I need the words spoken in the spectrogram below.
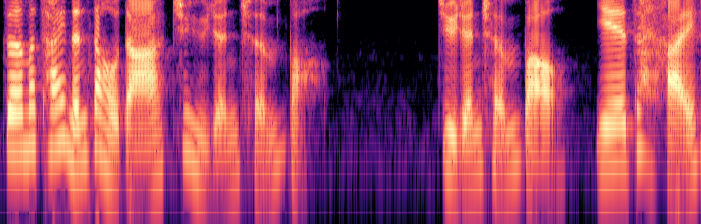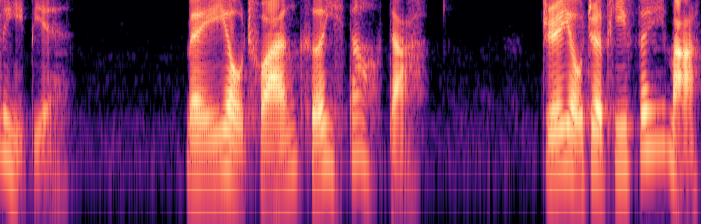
怎么才能到达巨人城堡。巨人城堡也在海里边。没有船可以到达，只有这匹飞马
